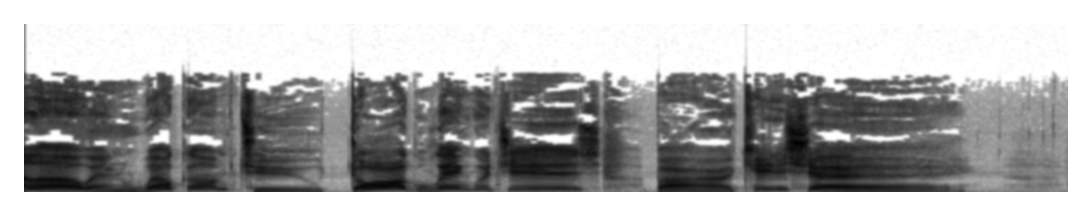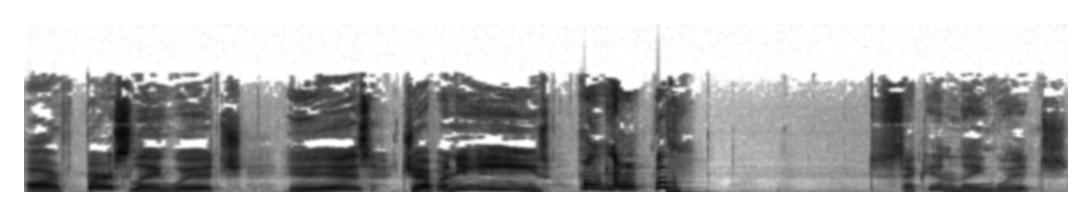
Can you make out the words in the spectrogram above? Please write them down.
Hello and welcome to Dog Languages by Katie Shea. Our first language is Japanese. The second language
